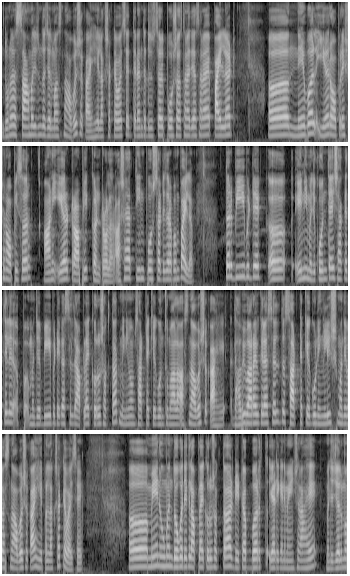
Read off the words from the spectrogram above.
दोन हजार सहामध्ये तुमचा जन्म असणं आवश्यक आहे. हे लक्षात ठेवायचं आहे. त्यानंतर दुसरं पोस्ट असणार ते असणार आहे pilot naval air operation officer आणि एअर ट्रॅफिक कंट्रोलर अशा या तीन पोस्टसाठी जर आपण पाहिलं तर B E B tech any म्हणजे कोणत्याही शाखेतील म्हणजे बी ई बी टेक असेल तर अप्लाय करू शकतात. मिनिमम साठ टक्के गुण तुम्हाला असणं आवश्यक आहे. दहावी बारावी केलं असेल तर साठ टक्के गुण इंग्लिशमध्ये असणं आवश्यक आहे. हे पण लक्षात ठेवायचं आहे मेन वुमेन दोघं देखील अप्लाय करू शकता. डेट ऑफ बर्थ या ठिकाणी मेन्शन आहे. म्हणजे जन्म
